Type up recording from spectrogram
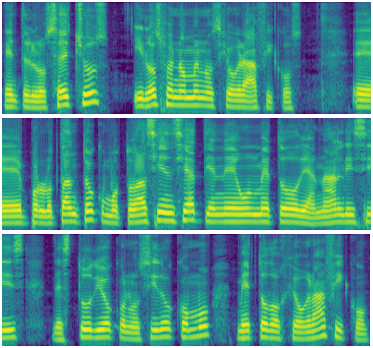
entre los hechos y los fenómenos geográficos. Eh, por lo tanto, como toda ciencia, tiene un método de análisis, de estudio conocido como método geográfico,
